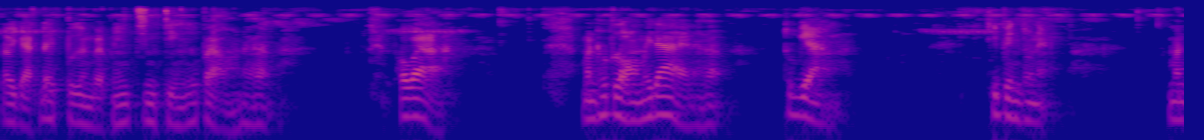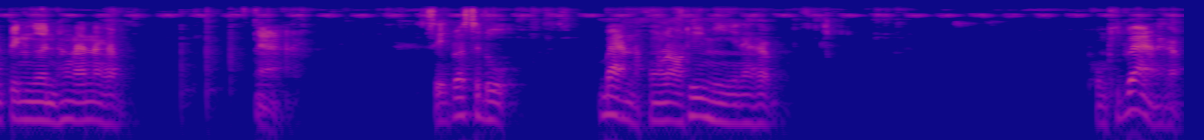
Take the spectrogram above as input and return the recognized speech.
เราอยากได้ปืนแบบนี้จริง ๆ หรือเปล่านะครับ เพราะว่ามันทดลองไม่ได้นะครับ ทุกอย่างที่เป็นตรงเนี้ยมันเป็นเงินทั้งนั้นนะครับอ่าเศษวัสดุบ้านของเราที่มีนะครับ ผมคิดว่านะครับ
